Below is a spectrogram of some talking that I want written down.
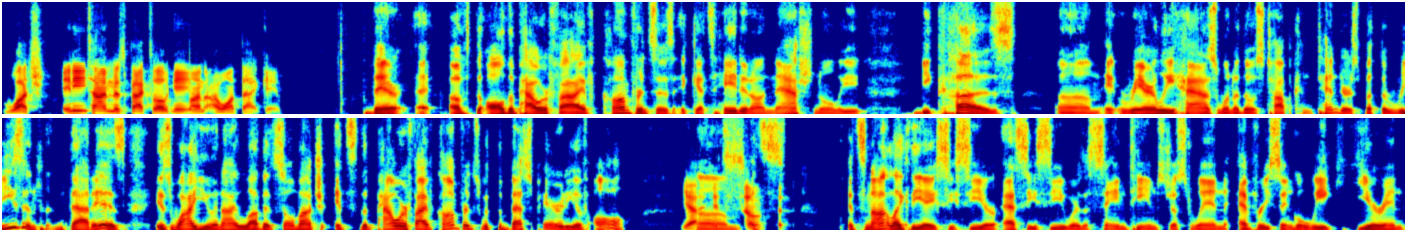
watch anytime there's a Pac-12 game on. I want that game. there uh, of the, all the power five conferences it gets hated on nationally because um, it rarely has one of those top contenders but the reason that is is why you and i love it so much it's the power five conference with the best parity of all Yeah, Um, it's so it's- good. it's not like the ACC or SEC where the same teams just win every single week, year in,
